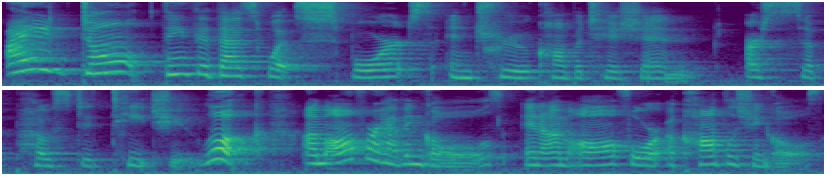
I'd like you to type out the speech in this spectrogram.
I don't think that that's what sports and true competition are supposed to teach you. Look, I'm all for having goals and I'm all for accomplishing goals.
